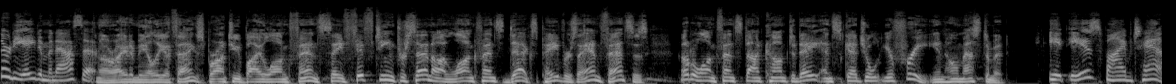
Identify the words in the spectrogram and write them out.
38 in Manassas. All right, Amelia, thanks. Brought to you by Long Fence. Save 15% on Long Fence decks, pavers, and fences. Go to longfence.com today and schedule your free in-home estimate. It is 510.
